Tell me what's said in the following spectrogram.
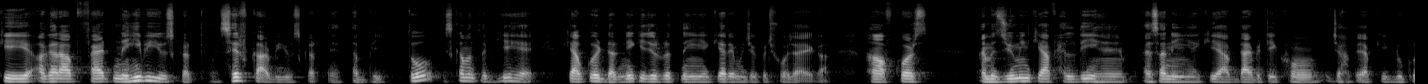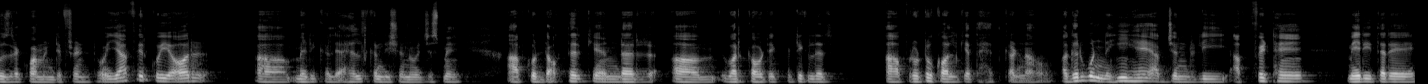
कि अगर आप फैट नहीं भी यूज़ करते हैं, सिर्फ़ कार्ब यूज़ करते हैं, तब भी। तो इसका मतलब ये है कि आपको डरने की ज़रूरत नहीं है कि अरे मुझे कुछ हो जाएगा हाँ, of course I am assuming कि आप हेल्दी हैं, ऐसा नहीं है कि आप डायबिटिक हों, जहाँ पे आपकी ग्लूकोज़ रिक्वायरमेंट डिफरेंट हो या फिर कोई और मेडिकल या हेल्थ कंडीशन हो जिसमें आपको डॉक्टर के अंडर वर्कआउट एक पर्टिकुलर प्रोटोकॉल के तहत करना हो। अगर वो नहीं है, आप जनरली आप फिट हैं मेरी तरह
